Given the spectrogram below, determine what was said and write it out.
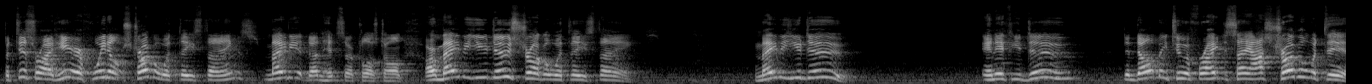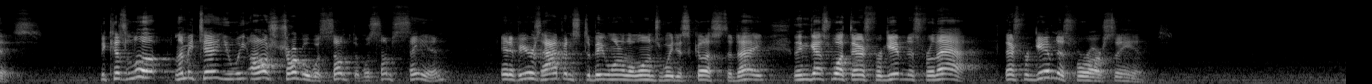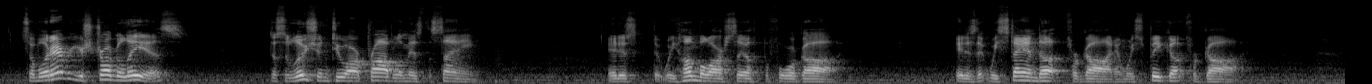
But this right here, if we don't struggle with these things, maybe it doesn't hit so close to home. Or maybe you do struggle with these things. Maybe you do. And if you do, then don't be too afraid to say, I struggle with this. Because look, let me tell you, we all struggle with something, with some sin. And if yours happens to be one of the ones we discussed today, then guess what? There's forgiveness for that. There's forgiveness for our sins. So, whatever your struggle is, the solution to our problem is the same. It is that we humble ourselves before God. It is that we stand up for God and we speak up for God.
